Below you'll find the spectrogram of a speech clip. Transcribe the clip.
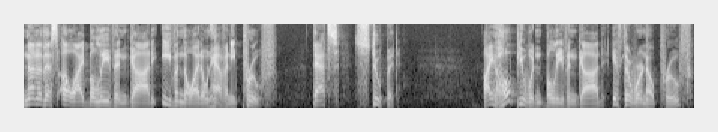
None of this, oh, I believe in God even though I don't have any proof. That's stupid. I hope you wouldn't believe in God if there were no proof.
